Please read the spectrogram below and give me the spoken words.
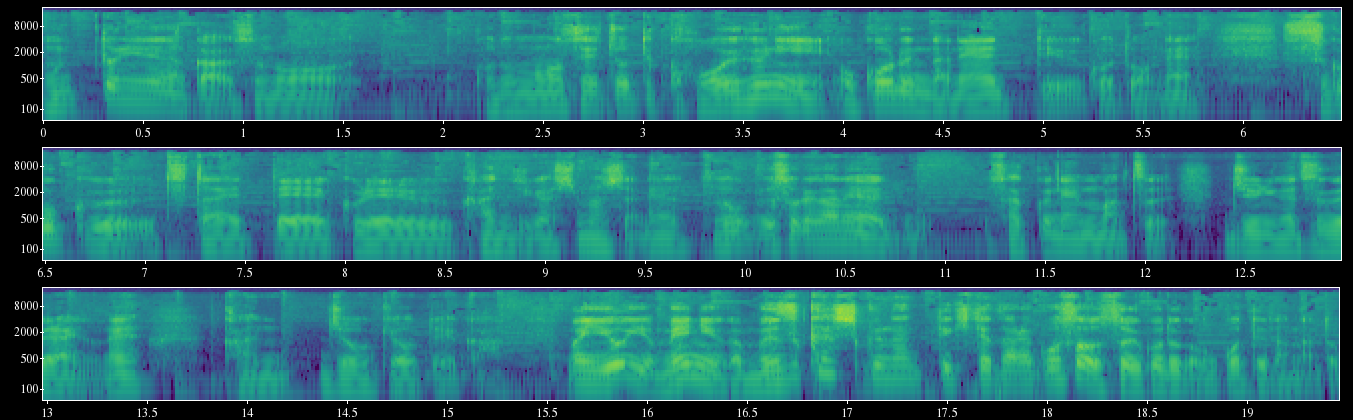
本当にねなんかその子供の成長ってこういうふうに起こるんだねっていうことをねすごく伝えてくれる感じがしましたね。それがね昨年末12月ぐらいのね状況というか、まあ、いよいよメニューが難しくなってきたからこそそういうことが起こってたんだと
